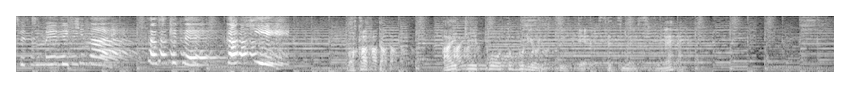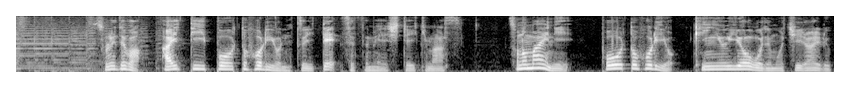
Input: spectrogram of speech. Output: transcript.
説明できない。助けてガッキ。ー分かった。IT ポートフォリオについて説明するね。それでは IT ポートフォリオについて説明していきます。その前にポートフォリオ金融用語で用いられる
